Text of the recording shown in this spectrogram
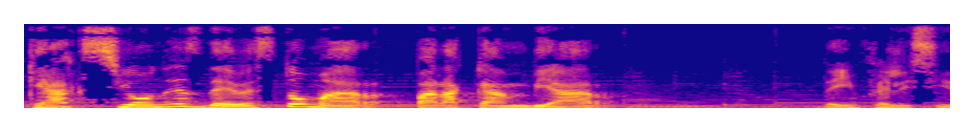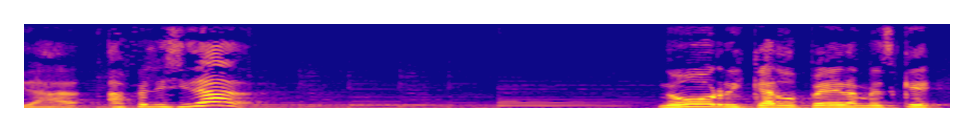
¿qué acciones debes tomar para cambiar de infelicidad a felicidad? No, Ricardo, espérame, es que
